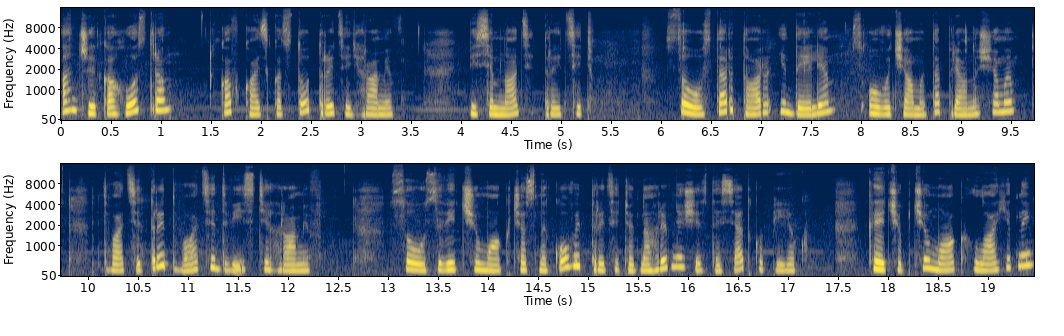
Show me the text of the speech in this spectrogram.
Анжика гостра кавказька 130 грамів 18,30. Соус тартар і делія з овочами та прянощами 23-20 200 грамів. Соус від чумак часниковий 31 гривня 60 копійок. Кетчуп чумак лагідний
